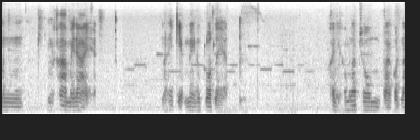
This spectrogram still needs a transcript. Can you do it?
มันมันข้ามไม่ได้อะมันให้เก็บแม่งทุกรถเลยอะใครที่เข้ามารับชมฝากกดไล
